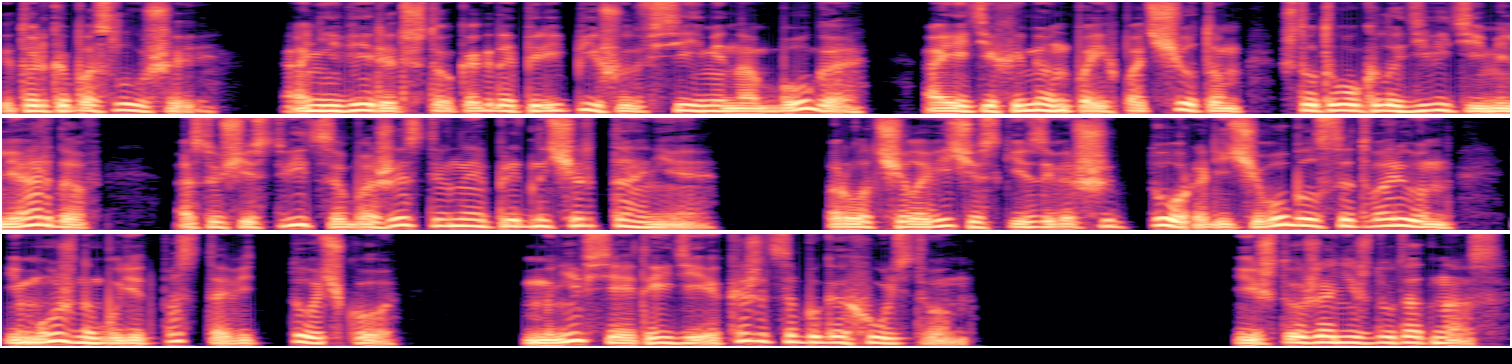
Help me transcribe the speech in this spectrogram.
Ты только послушай. Они верят, что когда перепишут все имена Бога, а этих имен по их подсчетам что-то около 9 миллиардов, осуществится божественное предначертание. Род человеческий завершит то, ради чего был сотворен, и можно будет поставить точку. Мне вся эта идея кажется богохульством. И что же они ждут от нас?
